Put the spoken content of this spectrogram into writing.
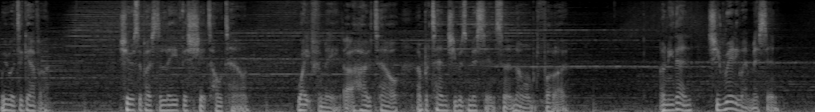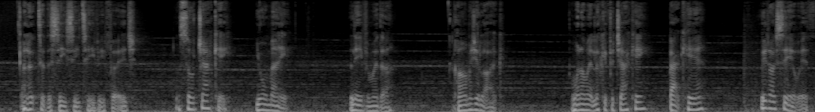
We were together. She was supposed to leave this shithole town, wait for me at a hotel, and pretend she was missing so that no one would follow. Only then, she really went missing. I looked at the CCTV footage and saw Jackie, your mate, leaving with her, calm as you like. When I went looking for Jackie, back here, who did I see her with?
